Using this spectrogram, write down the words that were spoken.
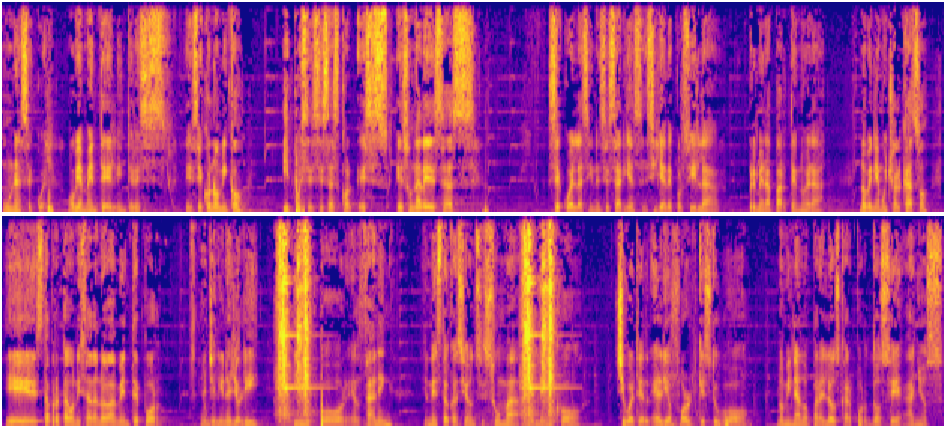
una secuela. Obviamente el interés es económico y pues es, esas, es, es una de esas secuelas innecesarias, si ya de por sí la primera parte no era no venía mucho al caso. Eh, está protagonizada nuevamente por Angelina Jolie y por Elle Fanning. En esta ocasión se suma al elenco Chiwetel Ejiofor, que estuvo nominado para el Oscar por 12 años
